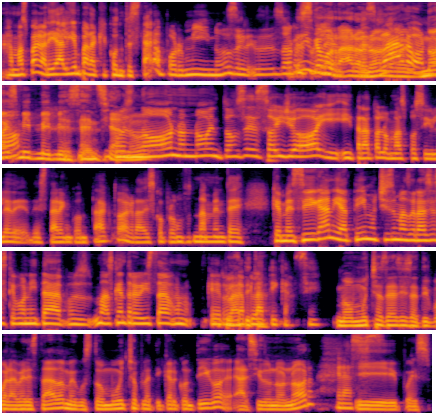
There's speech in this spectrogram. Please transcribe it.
jamás pagaría a alguien para que contestara por mí, ¿no? Es horrible. Es como raro, ¿no? Raro, ¿no? es mi, mi, esencia. Pues ¿no? no, no, Entonces soy yo y, trato lo más posible de, de, estar en contacto. Agradezco profundamente que me sigan y a ti, muchísimas gracias. Qué bonita, pues pues, más que entrevista, qué rica plática. sí. No, muchas gracias a ti por haber estado. Me gustó mucho platicar contigo. Ha sido un honor. Gracias. Y pues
